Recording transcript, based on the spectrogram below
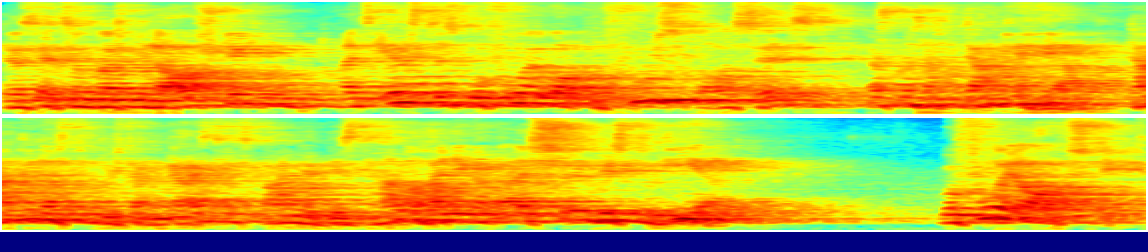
Dass er zum Beispiel aufsteht und als erstes, bevor er überhaupt den Fuß raussetzt, erstmal sagt, danke Herr, danke, dass du durch deinen Geist jetzt bei mir bist. Hallo Heiliger Geist, schön bist du hier. Bevor er aufsteht,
